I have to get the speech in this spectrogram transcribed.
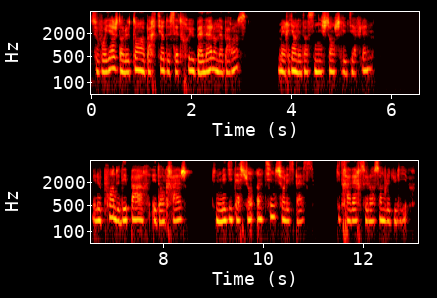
Ce voyage dans le temps à partir de cette rue banale en apparence, mais rien n'est insignifiant chez les diaflèmes, est le point de départ et d'ancrage d'une méditation intime sur l'espace qui traverse l'ensemble du livre.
